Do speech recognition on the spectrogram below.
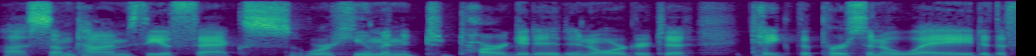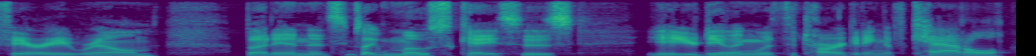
Uh, sometimes the effects were human targeted in order to take the person away to the fairy realm, but in it seems like most cases you're dealing with the targeting of cattle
